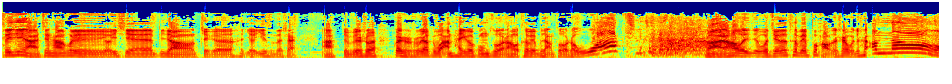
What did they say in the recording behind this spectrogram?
最近啊，经常会有一些比较这个 有意思的事儿啊，就比如说怪叔叔要给我安排一个工作，然后我特别不想做，我说 what，是吧？然后我就我觉得特别不好的事儿，我就说 oh no，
